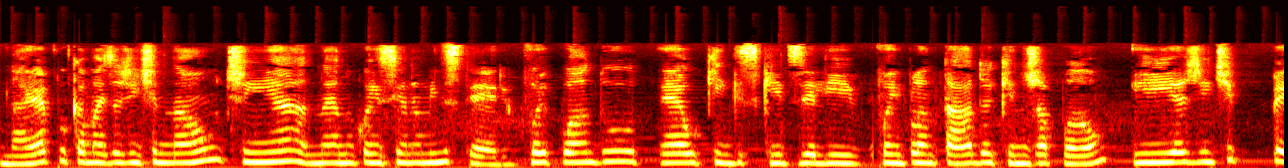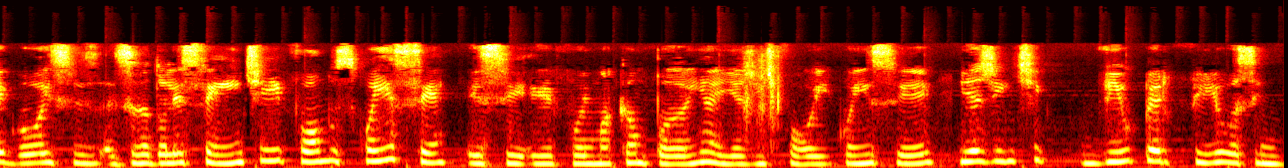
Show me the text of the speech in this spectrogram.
na época, mas a gente não tinha, né, não conhecia nenhum ministério. Foi quando é, o King's Kids ele foi implantado aqui no Japão Japão e a gente pegou esses, esses adolescentes e fomos conhecer. Esse foi uma campanha e a gente foi conhecer e a gente viu o perfil assim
